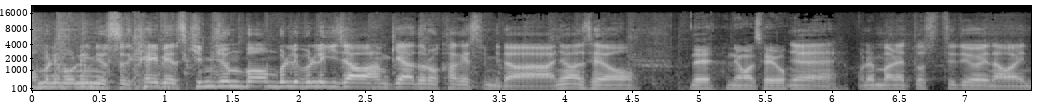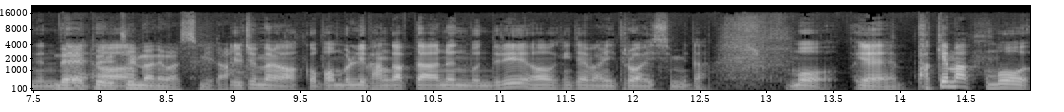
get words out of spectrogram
범블리 morning 뉴스 KBS 김준범 범블리 기자와 함께 하도록 하겠습니다. 안녕하세요. 네, 안녕하세요. 예, 오랜만에 또 스튜디오에 나와 있는데. 네, 또 일주일 만에 왔습니다. 일주일 만에 왔고, 범블리 반갑다는 분들이 어, 굉장히 많이 들어와 있습니다. 뭐, 예, 밖에 막 뭐,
